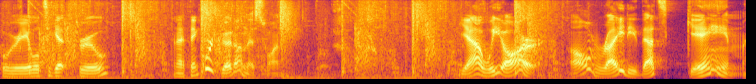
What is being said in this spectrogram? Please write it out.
We were able to get through. And I think we're good on this one. Yeah, we are. Alrighty, that's game.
